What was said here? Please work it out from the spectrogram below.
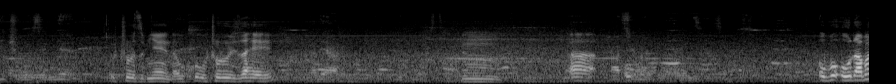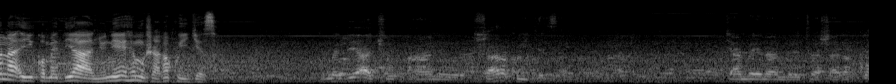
Gicuruza imyenda. Ucuruza imyenda. Ucururiza hehe Mm. Ah, ubu urabona iyi komedi yanyu? Ni hehe mushaka kuyigeza? Komedi yacu ahantu dushaka kuyigeza icya mbere na mbere turashaka ko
